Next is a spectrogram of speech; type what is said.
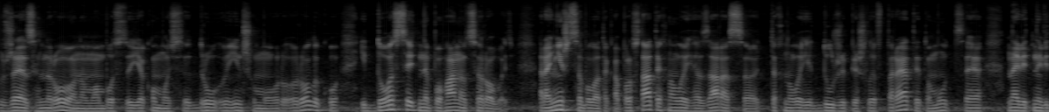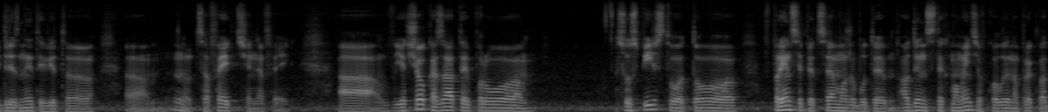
вже згенерованому або якомусь іншому ролику, і досить непогано це робить. Раніше це була така проста технологія. Зараз е, технології дуже пішли вперед, і тому це навіть не відрізнити від е, е, ну, це фейк чи не фейк. А якщо казати про суспільство, то в принципі це може бути один з тих моментів, коли, наприклад,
